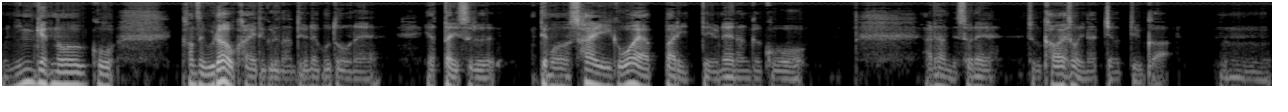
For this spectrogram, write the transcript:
人間の、こう、完全裏を変えてくるなんていうね、ことをね、やったりする。でも、最後はやっぱりっていうね、なんかこう、あれなんですよね。ちょっとかわいそうになっちゃうっていうか、うん、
